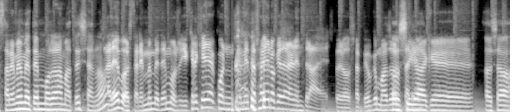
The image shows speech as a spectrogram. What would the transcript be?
Estarem emetent-nos ara mateixa, no? Vale, pues estarem ben metemos. Jo crec que ja, quan se meta això ja no quedaran entrades, però sapeu que O nosaltres sigui estarem. que... Això.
